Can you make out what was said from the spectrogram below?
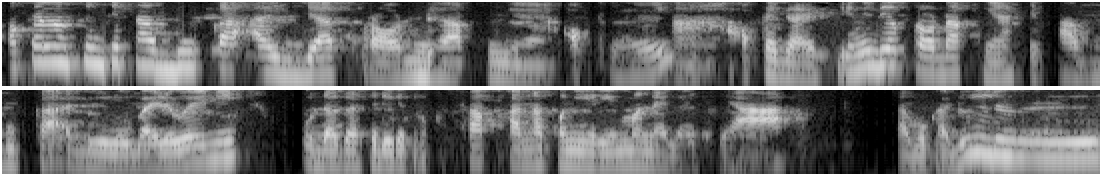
Oke langsung kita buka aja produknya oke? Nah oke guys. Ini dia produknya. Kita buka dulu. By the way ini udah agak sedikit rusak karena pengiriman ya guys ya. Kita buka dulu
